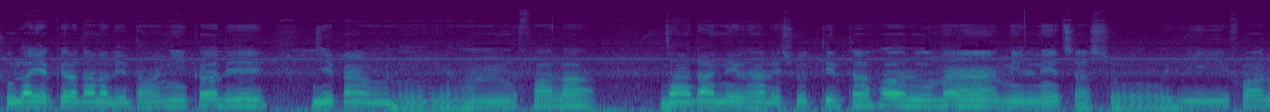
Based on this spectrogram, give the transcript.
ठुला यज्ञ र दानले धनिकले जे पाउने हुन् फल जाँदा निर्धनले सुतीर्थहरूमा मिल्नेछ सोही फल।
